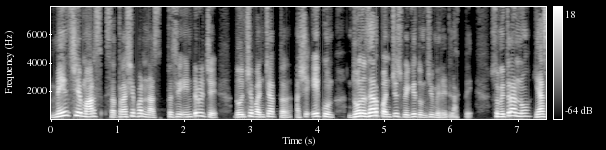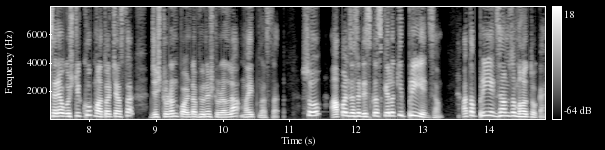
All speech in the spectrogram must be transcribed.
मेन्सचे मार्क्स सतराशे पन्नास तसे इंटरव्ह्यूचे दोनशे पंच्याहत्तर असे एकूण दोन हजार पंचवीस पैकी तुमची मेरिट लागते. सो मित्रांनो या सर्व गोष्टी खूप महत्त्वाच्या असतात जे स्टुडंट पॉईंट ऑफ व्ह्यूने स्टुडंटला माहीत नसतात. सो आपण जसं डिस्कस केलं की प्री एक्झाम आता प्री एक्झामचं महत्त्व काय?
